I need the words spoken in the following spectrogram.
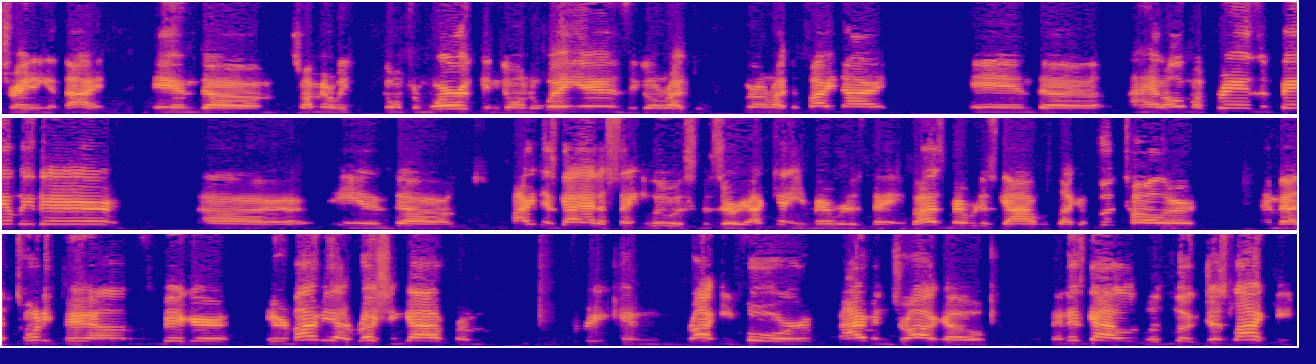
training at night. And um, so I remember we going from work and going to weigh-ins and going right to going right to fight night. And uh, I had all my friends and family there. Uh, and uh, fighting this guy out of St. Louis, Missouri. I can't even remember his name, but I just remember this guy was like a foot taller and about 20 pounds bigger. He reminded me of that Russian guy from freaking Rocky Four, Ivan Drago and this guy was looked just like him.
